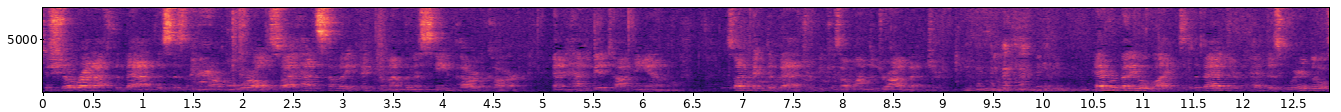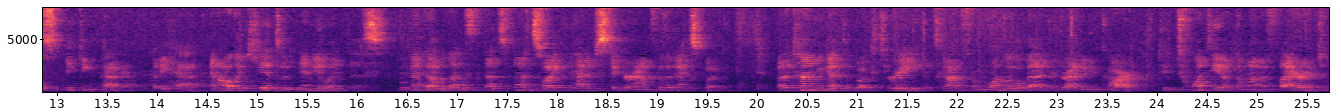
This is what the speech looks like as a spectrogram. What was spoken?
to show right off the bat, this isn't the normal world, so I had somebody pick them up in a steam-powered car, and it had to be a talking animal. So I picked a badger because I wanted to draw a badger. Everybody liked the badger. I had this weird little speaking pattern that he had, and all the kids would emulate this. I thought, well, that's, that's fun, so I had him stick around for the next book. By the time we got to book three, it's gone from one little badger driving a car to 20 of them on a fire engine.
